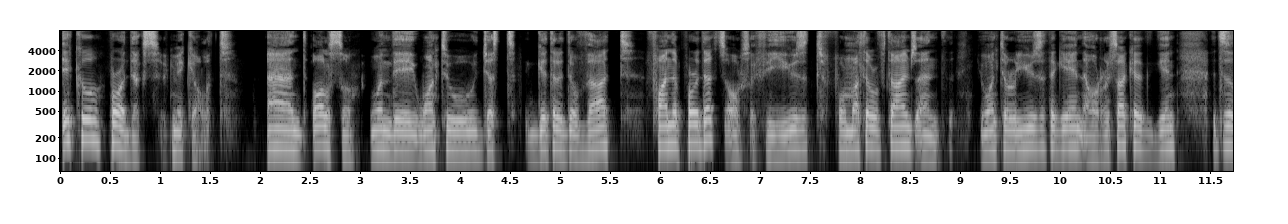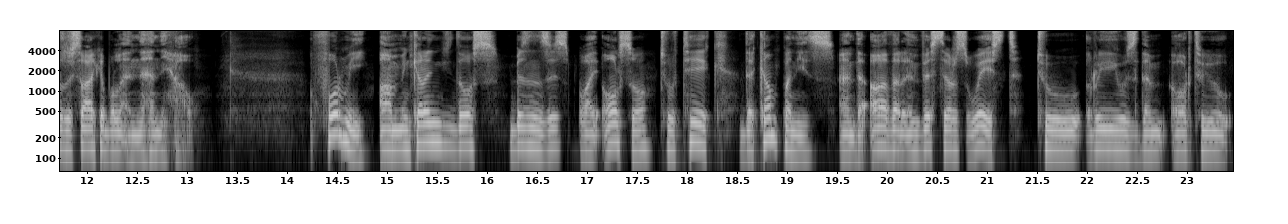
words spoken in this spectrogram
eco products, if we call it. And also, when they want to just get rid of that final products, also if you use it for multiple of times and you want to reuse it again or recycle it again, it is recyclable and anyhow. For me, I'm encouraging those businesses by also to take the companies and the other investors' waste to reuse them or to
